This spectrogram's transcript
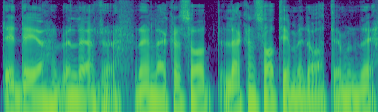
det är det den, lä den läkare sa, läkaren sa till mig idag, att men det,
